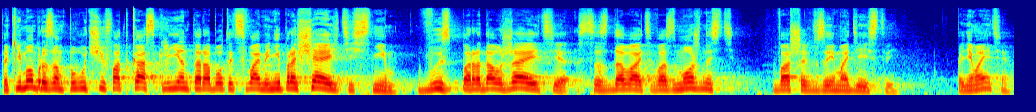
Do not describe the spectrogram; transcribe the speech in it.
Таким образом, получив отказ клиента работать с вами, не прощаетесь с ним, вы продолжаете создавать возможность ваших взаимодействий. Понимаете?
